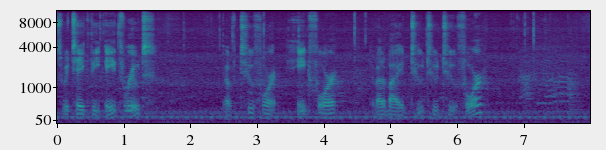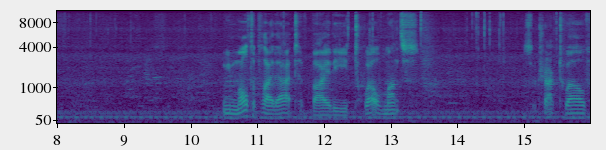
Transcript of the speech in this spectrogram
So we take the eighth root of 2484 divided by 2224. We multiply that by the 12 months, subtract 12,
